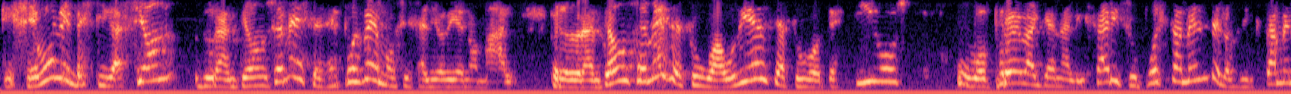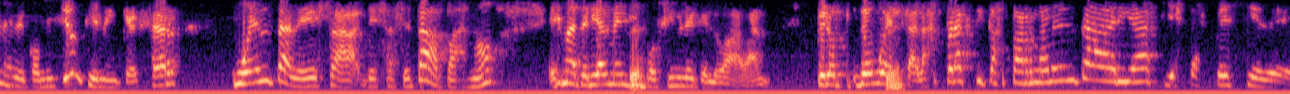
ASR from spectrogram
que llevó una investigación durante 11 meses, después vemos si salió bien o mal, pero durante 11 meses hubo audiencias, hubo testigos, hubo prueba que analizar y supuestamente los dictámenes de comisión tienen que ser cuenta de esa de esas etapas, ¿no? Es materialmente Sí. imposible que lo hagan. Pero de vuelta, las prácticas parlamentarias y esta especie de,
